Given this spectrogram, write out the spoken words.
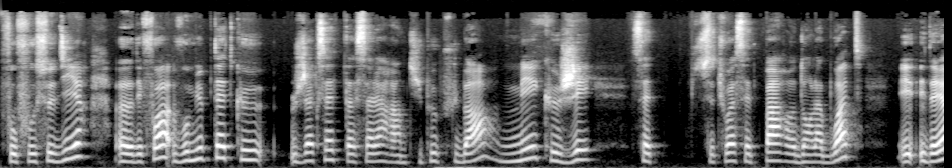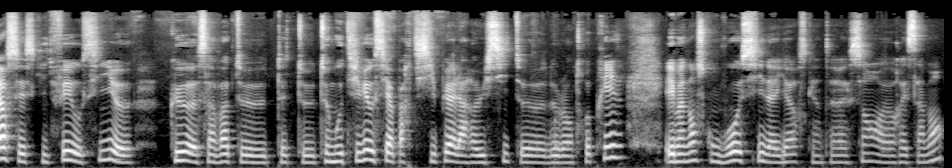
Faut faut se dire des fois vaut mieux peut-être que j'accepte ta salaire un petit peu plus bas mais que j'ai cette tu vois, cette part dans la boîte. Et, d'ailleurs, c'est ce qui fait aussi euh, que ça va te, te, te, motiver aussi à participer à la réussite euh, de l'entreprise. Et maintenant, ce qu'on voit aussi d'ailleurs, ce qui est intéressant euh, récemment,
